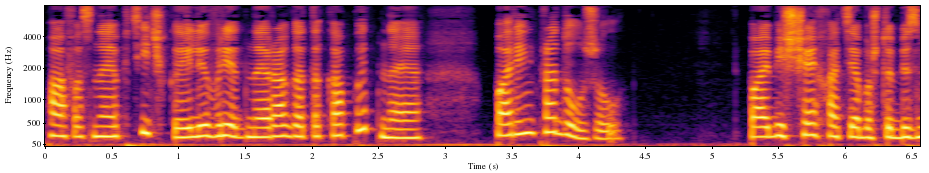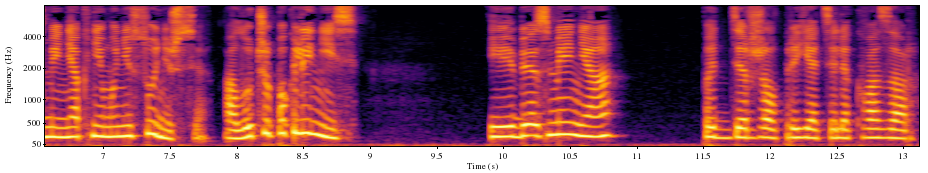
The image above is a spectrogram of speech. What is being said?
пафосная птичка или вредная рогатокопытная, парень продолжил. «Пообещай хотя бы, что без меня к нему не сунешься, а лучше поклянись». «И без меня», — поддержал приятеля Квазар.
